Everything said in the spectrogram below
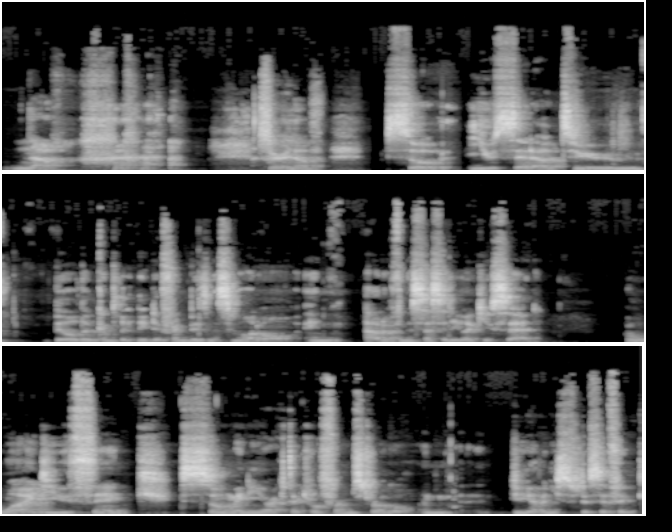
No. Fair enough. So, you set out to build a completely different business model and out of necessity, like you said. Why do you think so many architectural firms struggle? And do you have any specific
